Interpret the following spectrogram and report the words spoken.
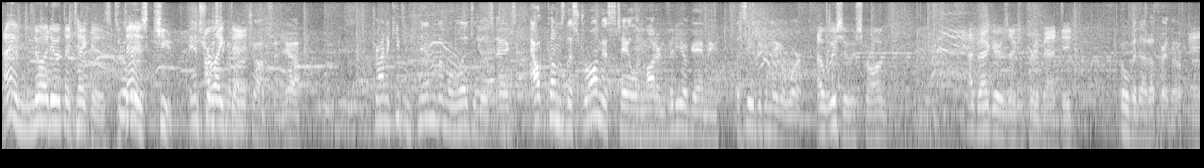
I have no idea what that tech is, but that really is cute. Interesting I like approach that. option, yeah. Trying to keep him pinned on the ledge with those eggs. Out comes the strongest tail in modern video gaming. Let's see if we can make it work. I wish it was strong. That back air is actually pretty bad, dude. Oh, Over that up there, though. Yeah,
